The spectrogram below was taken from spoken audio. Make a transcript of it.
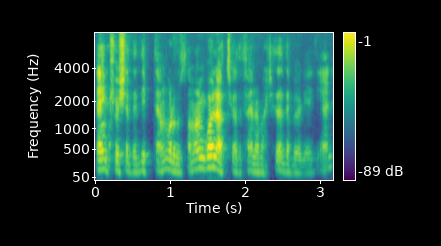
en köşede dipten vurduğu zaman gol atıyordu. Fenerbahçe'de de böyleydi yani.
